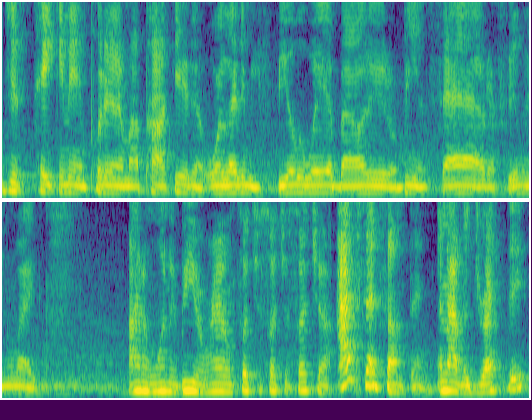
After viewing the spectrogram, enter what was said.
just taking it and putting it in my pocket and, or letting me feel a way about it or being sad or feeling like I don't want to be around such and such and such a I've said something and I've addressed it.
